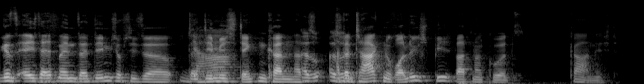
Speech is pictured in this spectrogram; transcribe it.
Ganz ehrlich, seit, mein, seitdem ich auf dieser, seitdem ich denken kann, hat, Also- also- hat der Tag eine Rolle gespielt? Warte mal kurz. Gar nicht.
